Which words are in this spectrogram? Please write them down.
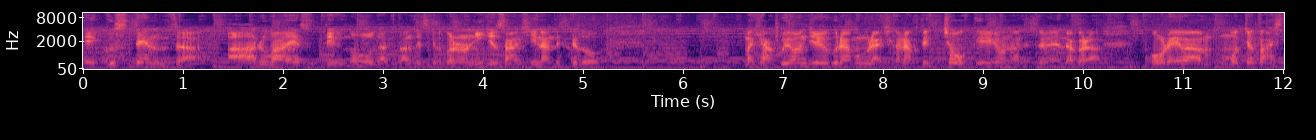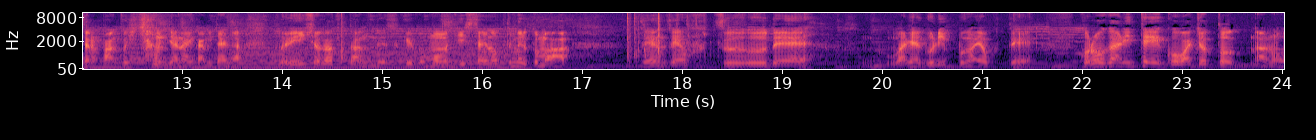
ー、エクステンザ R1S っていうのだったんですけどこれの 23C なんですけどまあ、140g ぐらいしかなくて超軽量なんですよね。だからこれはもうちょっと走ったらパンクしちゃうんじゃないかみたいなそういう印象だったんですけども実際乗ってみるとまあ全然普通で割合グリップが良くて転がり抵抗はちょっとあの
